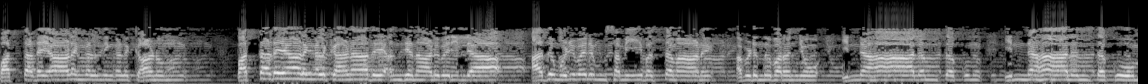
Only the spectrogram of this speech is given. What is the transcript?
പത്തടയാളങ്ങൾ നിങ്ങൾ കാണും. പത്തടയാളങ്ങൾ കാണാതെ അന്ത്യനാട് വരില്ല. അത് മുഴുവനും സമീപസ്ഥമാണ്. അവിടുന്ന് പറഞ്ഞു ഇന്നഹാലം തക്കും ഇന്നഹാലം തക്കൂമ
